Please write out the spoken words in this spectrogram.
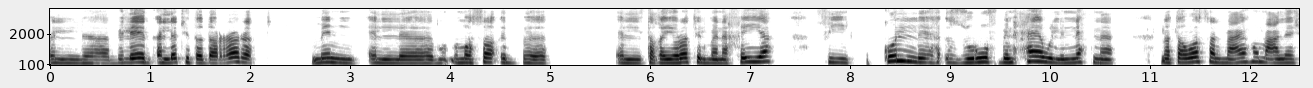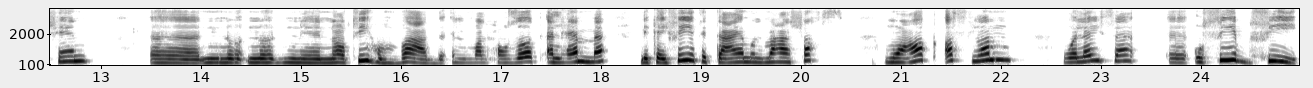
البلاد التي تضررت من مصائب التغيرات المناخية. في كل الظروف بنحاول إن إحنا نتواصل معاهم علشان آه، نعطيهم بعض الملحوظات الهامة لكيفية التعامل مع شخص معاق أصلا وليس أصيب في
